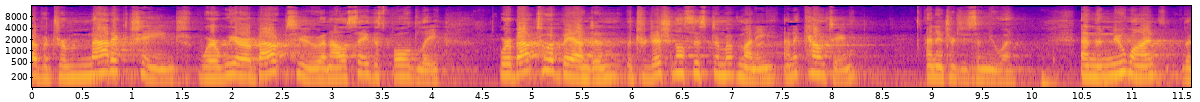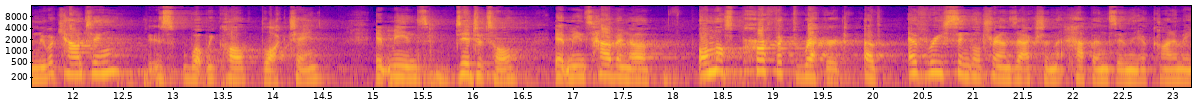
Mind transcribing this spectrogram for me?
of a dramatic change where we are about to, and I'll say this boldly, we're about to abandon the traditional system of money and accounting and introduce a new one. And the new one, the new accounting, is what we call blockchain. It means digital. It means having a almost perfect record of every single transaction that happens in the economy,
